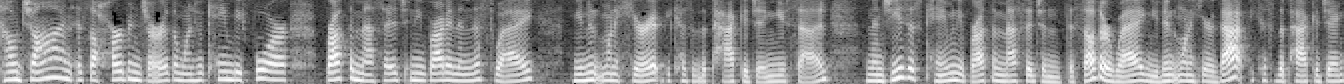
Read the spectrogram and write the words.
how John is the harbinger, the one who came before, brought the message, and he brought it in this way. You didn't want to hear it because of the packaging, you said. And then Jesus came and he brought the message in this other way, and you didn't want to hear that because of the packaging.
